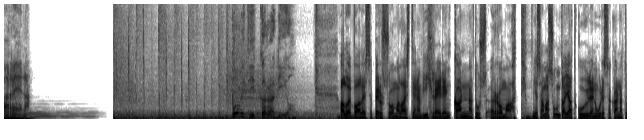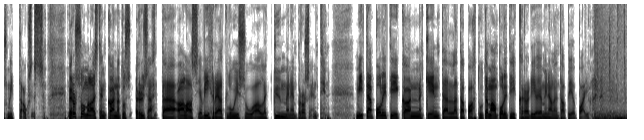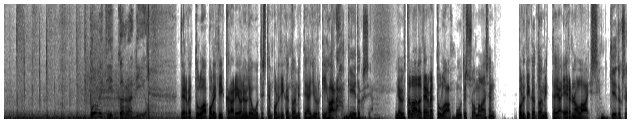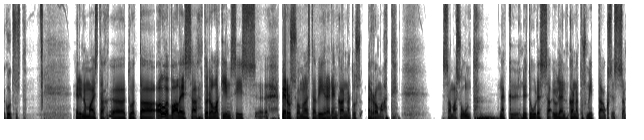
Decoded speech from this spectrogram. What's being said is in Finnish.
Areena. Politiikka Radio. Aluevaaleissa perussuomalaisten ja vihreiden kannatus romahti. Ja sama suunta jatkuu Ylen uudessa kannatusmittauksessa. Perussuomalaisten kannatus rysähtää alas ja vihreät luisuu alle 10 prosentin. Mitä politiikan kentällä tapahtuu? Tämä on Politiikka Radio ja minä olen Tapio Pajunen. Politiikka Radio. Tervetuloa Politiikka Radion Yle Uutisten politiikan toimittaja Jyrki Hara. Kiitoksia. Ja yhtä lailla tervetuloa uutissuomalaisen politiikan toimittaja Erno Laisi. Kiitoksia kutsusta. Erinomaista. Tuota, aluevaaleissa todellakin siis perussuomalaisten vihreiden kannatus romahti. Sama suunta näkyy nyt uudessa Ylen kannatusmittauksessa.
